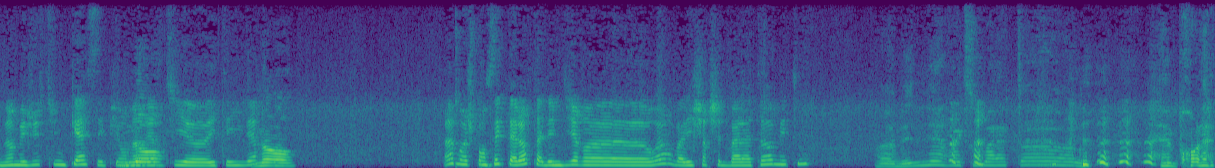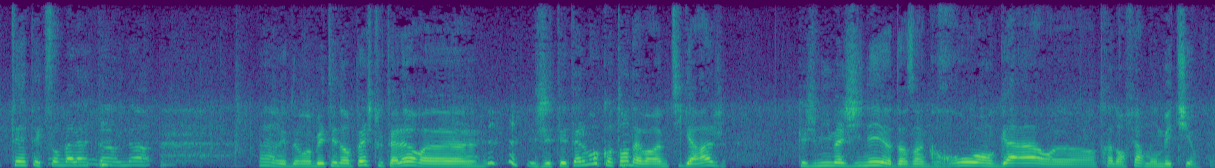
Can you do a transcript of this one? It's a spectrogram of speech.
Non, mais juste une caisse et puis on Non. invertit euh, été-hiver. Non. Ah, moi, je pensais que tout à l'heure, t'allais me dire, euh, ouais, on va aller chercher le balatum et tout. Ah, elle m'énerve avec son balatum. elle me prend la tête avec son balatum, non. Ah, arrête de m'embêter, n'empêche, tout à l'heure, euh, j'étais tellement content d'avoir un petit garage que je m'imaginais dans un gros hangar euh, en train d'en faire mon métier en fait.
